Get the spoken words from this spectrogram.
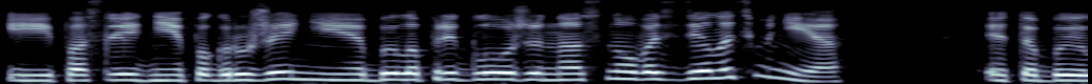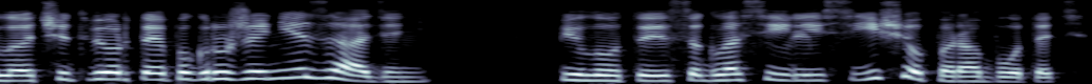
и последнее погружение было предложено снова сделать мне. Это было четвертое погружение за день. Пилоты согласились еще поработать.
